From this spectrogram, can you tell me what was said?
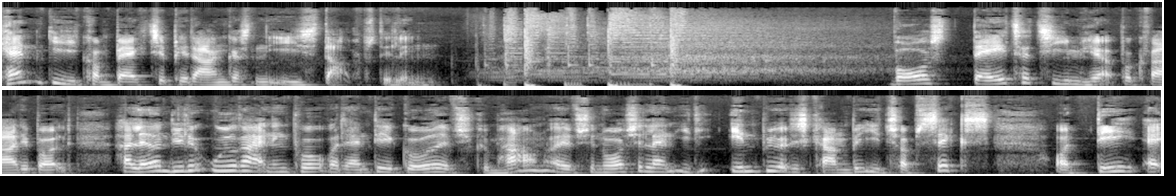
kan give comeback til Peter Ankersen i startopstillingen. Vores datateam her på Kvartibolt har lavet en lille udregning på, hvordan det er gået FC København og FC Nordsjælland i de indbyrdes kampe i top 6, og det er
